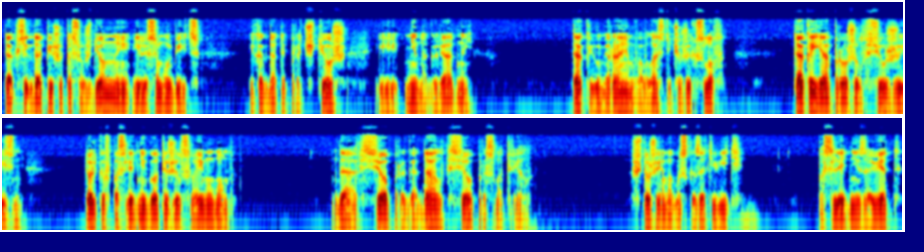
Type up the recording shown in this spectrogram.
так всегда пишут осужденные или самоубийцы. И когда ты прочтешь и ненаглядный, так и умираем во власти чужих слов. Так и я прожил всю жизнь, только в последний год и жил своим умом. Да, все прогадал, все просмотрел. Что же я могу сказать Вите? Последний завет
